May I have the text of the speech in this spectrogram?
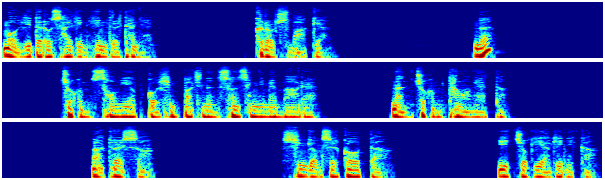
뭐 이대로 살긴 힘들 테니 그럴 수밖에. 네? 조금 성의 없고 힘 빠지는 선생님의 말에 난 조금 당황했다. 아, 됐어. 신경 쓸 거 없다. 이쪽 이야기니까.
